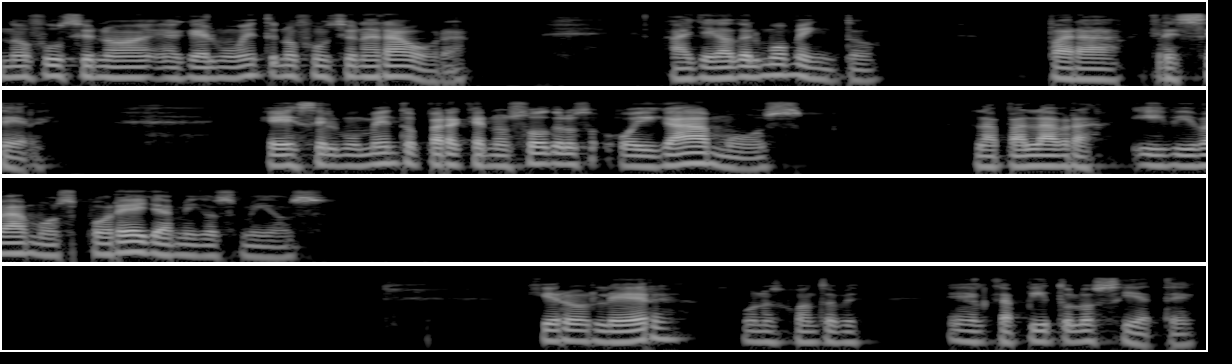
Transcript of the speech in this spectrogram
No funcionó en aquel momento y no funcionará ahora. Ha llegado el momento para crecer. Es el momento para que nosotros oigamos la palabra y vivamos por ella, amigos míos. Quiero leer unos cuantos en el capítulo 7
